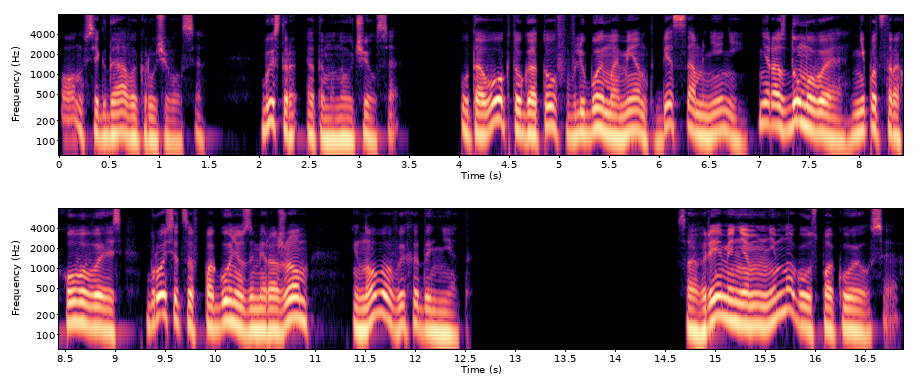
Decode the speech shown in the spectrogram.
Он всегда выкручивался. Быстро этому научился. У того, кто готов в любой момент, без сомнений, не раздумывая, не подстраховываясь, броситься в погоню за миражом, иного выхода нет. Со временем немного успокоился,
